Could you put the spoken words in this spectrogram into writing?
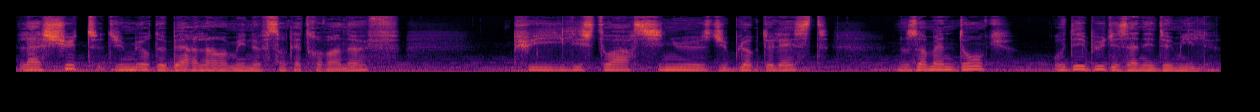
La chute du mur de Berlin en 1989, puis l'histoire sinueuse du bloc de l'Est, nous emmènent donc au début des années 2000,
